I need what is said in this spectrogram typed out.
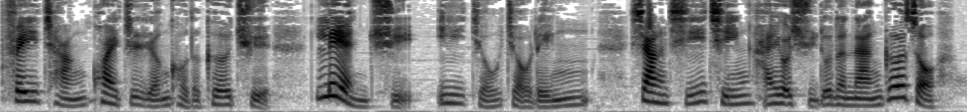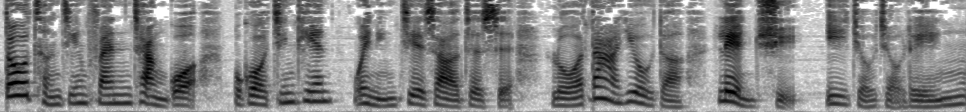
非常脍炙人口的歌曲《恋曲一九九零》，像齐秦还有许多的男歌手都曾经翻唱过。不过今天为您介绍的这是罗大佑的《恋曲一九九零》。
